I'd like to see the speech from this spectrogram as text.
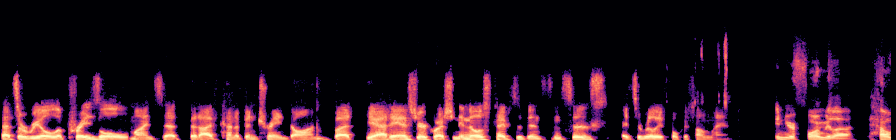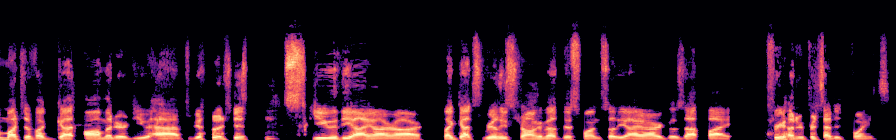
that's a real appraisal mindset that I've kind of been trained on. But yeah, to answer your question, in those types of instances, it's a really focus on land. In your formula, how much of a gutometer do you have to be able to just skew the IRR? My gut's really strong about this one, so the IRR goes up by 300 percentage points.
